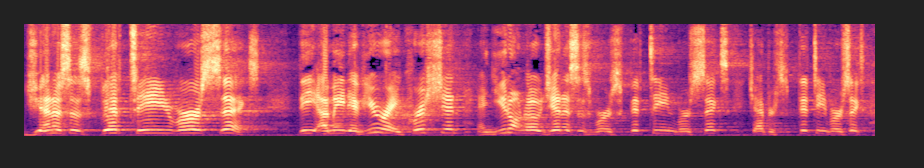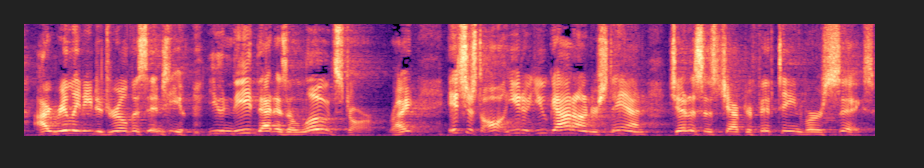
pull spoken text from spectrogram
Genesis 15, verse 6. The, I mean, if you're a Christian and you don't know Genesis verse 15, verse 6, chapter 15, verse 6, I really need to drill this into you. You need that as a lodestar, right? It's just all, you know, you got to understand Genesis chapter 15, verse 6.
